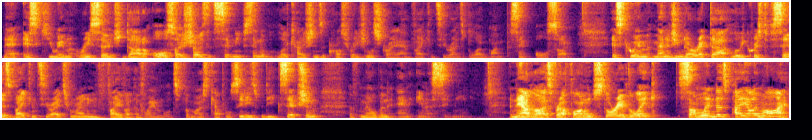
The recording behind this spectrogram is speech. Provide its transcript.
Now, SQM research data also shows that 70% of locations across regional Australia have vacancy rates below 1% also. SQM Managing Director Louis Christopher says vacancy rates remain in favour of landlords for most capital cities, with the exception of Melbourne and inner Sydney. And now, guys, for our final story of the week some lenders pay LMI.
